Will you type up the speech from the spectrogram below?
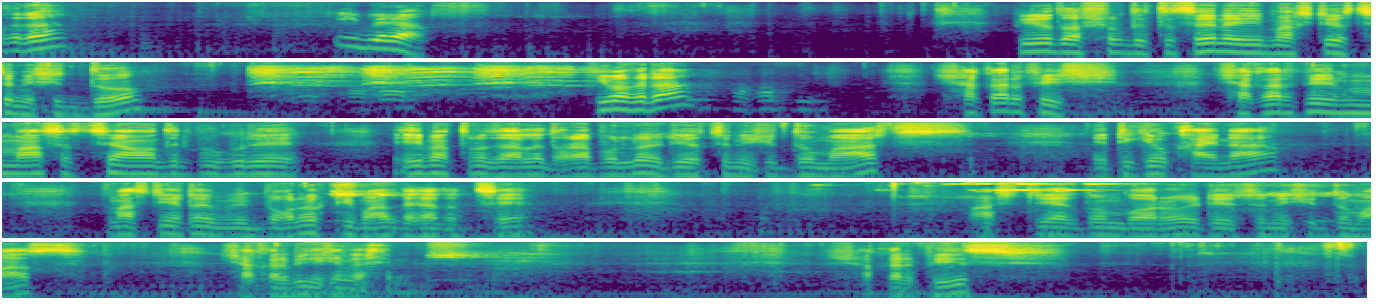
কথাটা কি বেড়া? প্রিয় দর্শক, দেখতেছেন এই মাছটি হচ্ছে নিষিদ্ধ। কি মাছ এটা? শাকার ফিশ। শাকার ফিশ মাছ হচ্ছে আমাদের পুকুরে এইমাত্র জালে ধরা পড়ল। এটি হচ্ছে নিষিদ্ধ মাছ। এটি কেউ খায় না। মাছটি একটা বড় একটি মাছ দেখা যাচ্ছে। মাছটি একদম বড়। এটি হচ্ছে নিষিদ্ধ মাছ। শাকার পিস এখানে রাখেন। শাকার পিস।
